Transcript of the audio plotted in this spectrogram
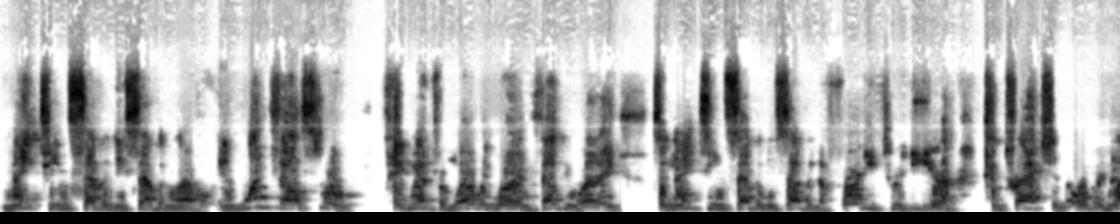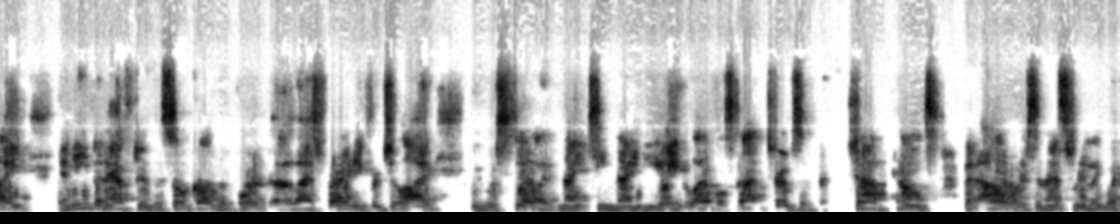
1977 level. In one fell swoop, they went from where we were in February to 1977, a 43 year contraction overnight. And even after the so called report uh, last Friday for July, we were still at 1998 levels, not in terms of job counts, but hours. And that's really what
